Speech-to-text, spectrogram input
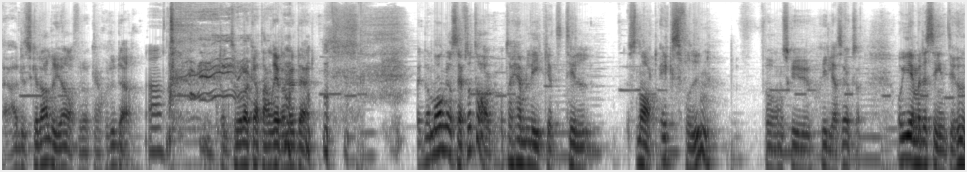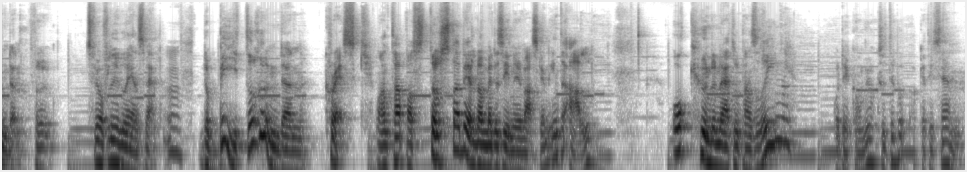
Ja, det ska du aldrig göra för då kanske du dör. Ja. De tror dock att han redan är död. De ångrar sig efter ett tag och tar hem liket till snart exfrun. För hon ska ju skilja sig också. Och ger medicin till hunden. För två flugor i en smäll. Då biter hunden Kresk och han tappar största delen av medicinen i vasken, inte all. Och hunden äter upp hans ring. Och det kommer vi också tillbaka till sen.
